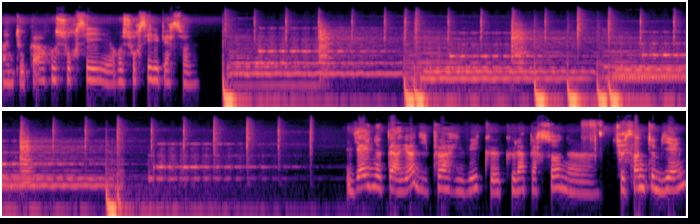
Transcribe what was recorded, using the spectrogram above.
en tout cas, ressourcer, ressourcer les personnes. il y a une période, il peut arriver que, que la personne euh, se sente bien.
